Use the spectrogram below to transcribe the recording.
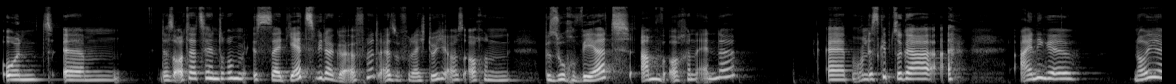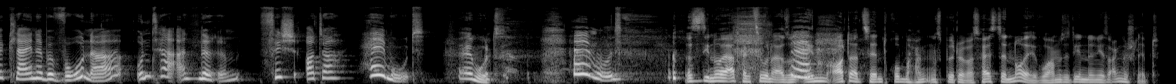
Und ähm, das Otterzentrum ist seit jetzt wieder geöffnet, also vielleicht durchaus auch ein Besuch wert am Wochenende. Ähm, und es gibt sogar einige neue kleine Bewohner, unter anderem Fischotter Helmut. Helmut. Helmut. Das ist die neue Attraktion, also im Otterzentrum Hankensbüttel. Was heißt denn neu? Wo haben sie den denn jetzt angeschleppt?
